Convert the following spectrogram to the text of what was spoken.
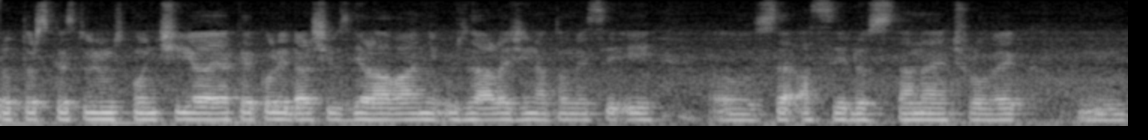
doktorské studium skončí a jakékoliv další vzdělávání už záleží na tom, jestli i eh, se asi dostane člověk mm,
